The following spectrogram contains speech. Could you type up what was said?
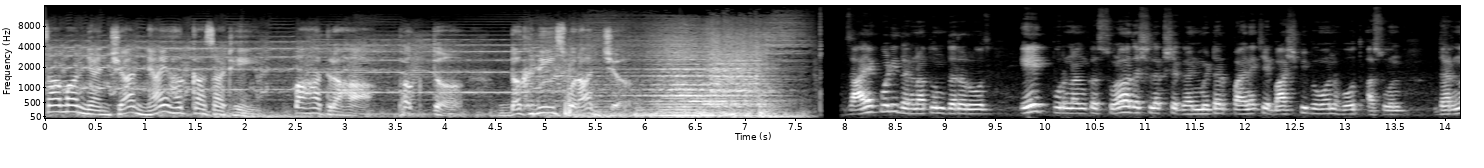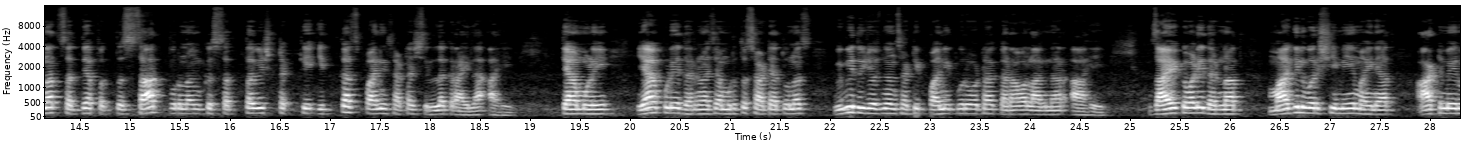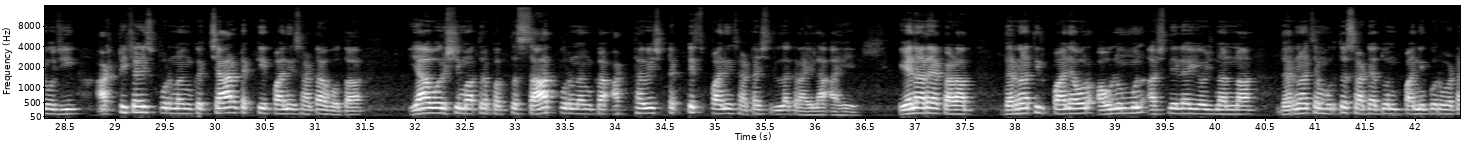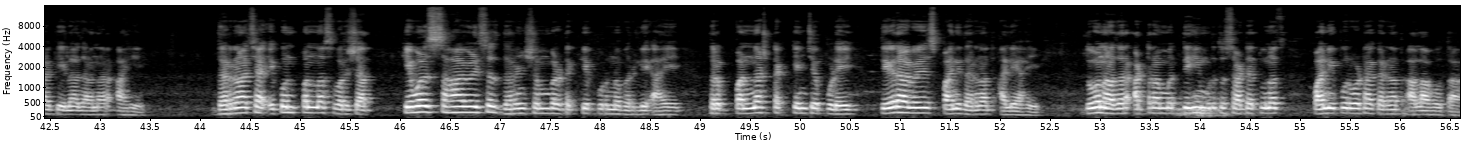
सामान्यांच्या न्याय हक्कासाठी पाहत रहा फक्त दखनी स्वराज्य. जायकवाडी धरणातून दररोज एक पूर्णांक सोळा दशलक्ष घनमीटर पाण्याचे बाष्पीभवन होत असून धरणात सध्या फक्त सात पूर्णांक सत्तावीस टक्के इतकाच पाणीसाठा शिल्लक राहिला आहे. त्यामुळे यापुढे धरणाच्या मृत साठ्यातूनच विविध योजनांसाठी पाणी पुरवठा करावा लागणार आहे. जायकवाडी धरणात मागील वर्षी मे महिन्यात आठ मे रोजी अठ्ठेचाळीस पूर्णांक चार टक्के पाणीसाठा होता. यावर्षी मात्र फक्त सात पूर्णांक अठ्ठावीस टक्केच पाणीसाठा शिल्लक राहिला आहे. येणाऱ्या काळात धरणातील पाण्यावर अवलंबून असलेल्या योजनांना धरणाच्या मृत साठ्यातून पाणीपुरवठा केला जाणार आहे. धरणाच्या एकोणपन्नास वर्षात केवळ सहा वेळेसच धरण शंभर टक्के पूर्ण भरले आहे तर पन्नास टक्क्यांच्या पुढे तेरा वेळेस पाणी धरणात आले आहे. दोन हजार अठरामध्येही मृत साठ्यातूनच पाणी पुरवठा करण्यात आला होता.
